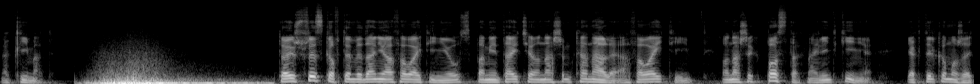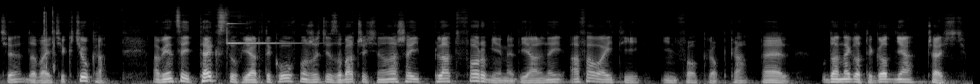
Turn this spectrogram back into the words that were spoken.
na klimat. To już wszystko w tym wydaniu AVIT News. Pamiętajcie o naszym kanale AVIT, o naszych postach na LinkedInie. Jak tylko możecie, dawajcie kciuka. A więcej tekstów i artykułów możecie zobaczyć na naszej platformie medialnej avitinfo.pl. Udanego tygodnia, cześć!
